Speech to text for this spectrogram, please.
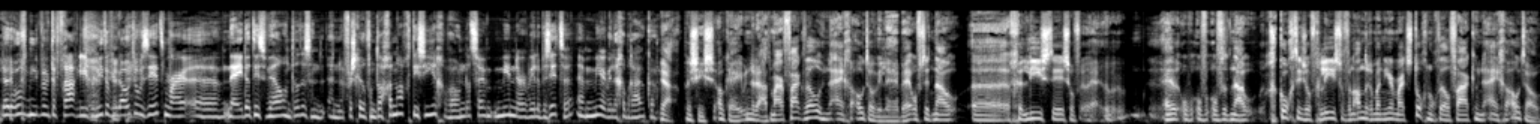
dan hoef ik te vragen liever niet of je in de auto zit. Maar uh, nee, dat is wel, dat is een, een verschil van dag en nacht. Die zie je gewoon dat zij minder willen bezitten en meer willen gebruiken. Ja, precies. Oké, okay, inderdaad. Maar vaak wel hun eigen auto willen hebben. Hè? Of het nou uh, geleased is, of, uh, of, of het nou gekocht is of geleased of een andere manier. Maar het is toch nog wel vaak hun eigen auto.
